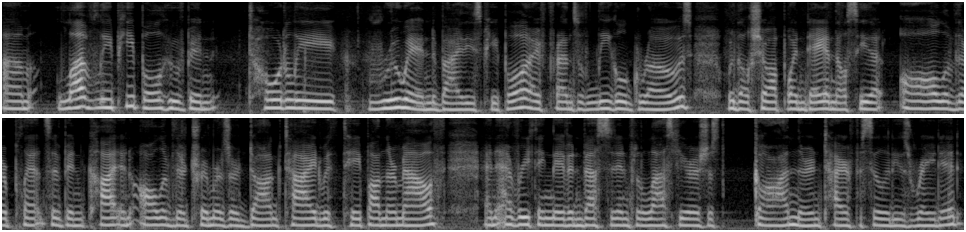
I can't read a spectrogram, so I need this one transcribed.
um, lovely people who've been totally ruined by these people. I have friends with legal grows where they'll show up one day and they'll see that all of their plants have been cut and all of their trimmers are dog tied with tape on their mouth and everything they've invested in for the last year is just gone. Their entire facility is raided.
